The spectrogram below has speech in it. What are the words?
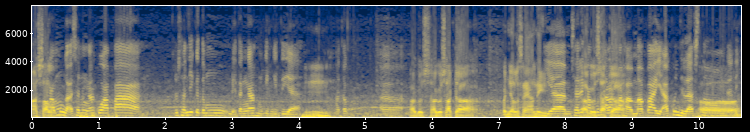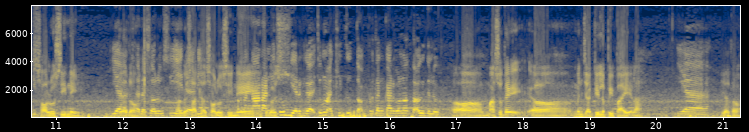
asal- kamu nggak seneng aku apa, terus nanti ketemu di tengah mungkin gitu ya. hmm, Atau eh, harus harus ada penyelesaian nih ya misalnya harus kamu salah ada paham apa ya aku jelas dari gitu. solusi nih Ya, ya harus ada solusi. Harus dari ada solusi nih terus itu biar nggak cuma gitu tok bertengkar kono tok gitu loh. oh maksudnya eh, menjadi lebih baik lah. Ya, ya toh.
